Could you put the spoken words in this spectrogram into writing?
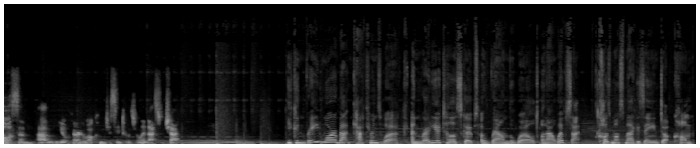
Awesome. Um, you're very welcome, Jacinta. It was really nice to chat. You can read more about Catherine's work and radio telescopes around the world on our website, cosmosmagazine.com.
